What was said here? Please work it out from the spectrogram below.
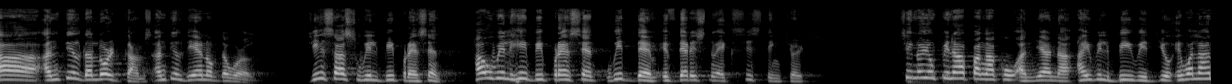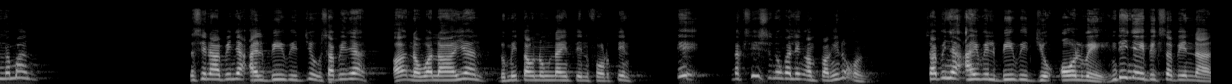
uh, until the Lord comes, until the end of the world, Jesus will be present. How will He be present with them if there is no existing church? Sino yung pinapangakuan niya na, I will be with you? Eh, wala naman. Na sinabi niya, I'll be with you. Sabi niya, ah, nawala yan. Lumitaw nung 1914. Eh, nagsisinungaling ang Panginoon. Sabi niya, I will be with you always. Hindi niya ibig sabihin na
